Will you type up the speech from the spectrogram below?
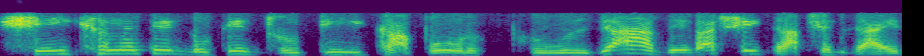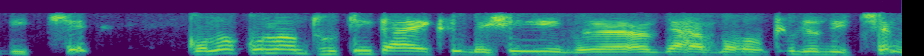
সেইখানেতে বুকে ধুতি, কাপড়, ফুল যা দেবার সেই গাছের গায়ে দিচ্ছে। কোন কোন ধুতিটা একটু বেশি যারা পুজো দিচ্ছেন,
